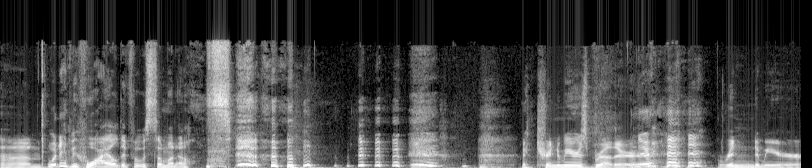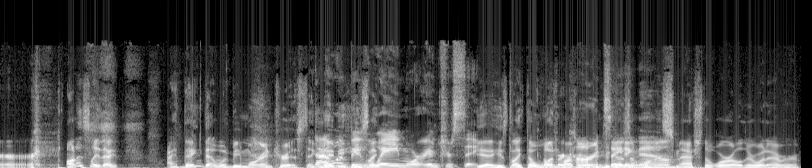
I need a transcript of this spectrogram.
Um, Wouldn't it be wild if it was someone else? Tryndamere's brother, Rindamere. Honestly, that I think that would be more interesting. That Maybe would be he's like way more interesting. yeah, he's like the one barbarian who doesn't want to smash the world or whatever.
